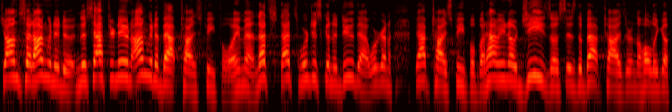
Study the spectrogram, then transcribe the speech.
John said, I'm going to do it. And this afternoon, I'm going to baptize people. Amen. That's, that's, we're just going to do that. We're going to baptize people. But how many know Jesus is the baptizer in the Holy Ghost?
